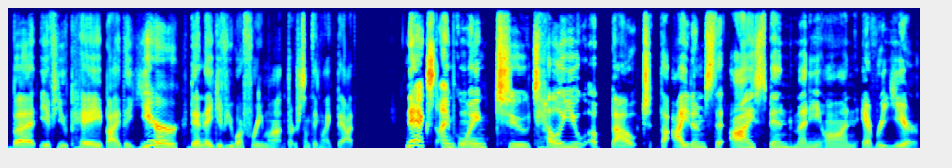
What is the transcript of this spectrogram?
but if you pay by the year, then they give you a free month or something like that. Next, I'm going to tell you about the items that I spend money on every year.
